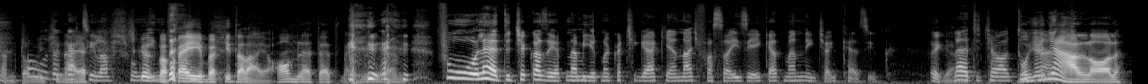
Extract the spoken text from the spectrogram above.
nem tudom, Fú, mit csinálja. És közben a minden. fejébe kitalálja Hamletet, meg minden. Fú, lehet, hogy csak azért nem írnak a csigák ilyen nagy faszaizéket, mert nincsen kezük. Igen. Lehet, hogyha Vagy a nyállal.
